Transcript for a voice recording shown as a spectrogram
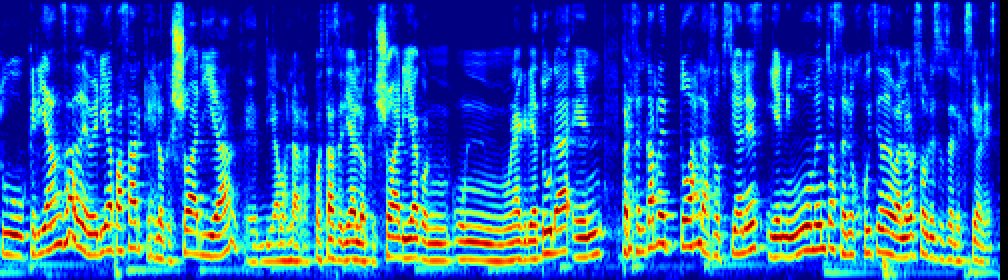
tu crianza debería pasar, que es lo que yo haría, eh, digamos la respuesta sería lo que yo haría con un- una criatura, en presentarle todas las opciones y en ningún momento hacer juicios de valor sobre sus elecciones.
